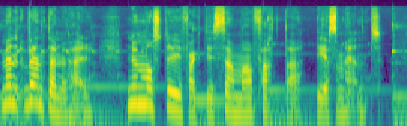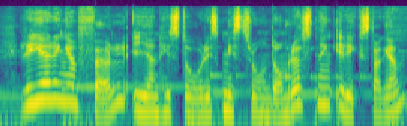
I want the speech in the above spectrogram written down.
Men vänta nu här. Nu måste vi faktiskt sammanfatta det som hänt. Regeringen föll i en historisk misstroendeomröstning i riksdagen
